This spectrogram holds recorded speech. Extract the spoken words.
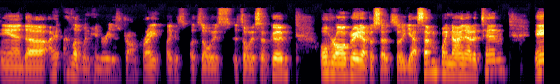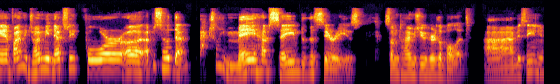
and uh, I, I love when Henry is drunk, right? Like it's it's always it's always so good. Overall, great episode. So yeah, seven point nine out of ten. And finally, join me next week for an episode that actually may have saved the series. Sometimes you hear the bullet. I'll be seeing you.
